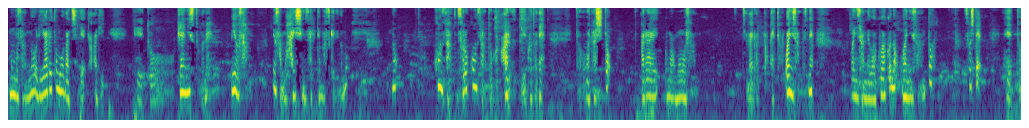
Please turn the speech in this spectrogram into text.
ももさんのリアル友達であり、えっ、と、ピアニストのね、みおさん、みおさんも配信されてますけれども、のコンサート、ソロコンサートがあるということで、えっと私とアライグマももさんじゃないかった、えっと、ワニさんですね。ワニさんでワクワクのワニさんと、そして、えっ、と、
